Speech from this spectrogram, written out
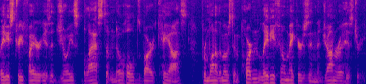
Lady Street Fighter is a joyous blast of no holds barred chaos from one of the most important lady filmmakers in the genre history.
